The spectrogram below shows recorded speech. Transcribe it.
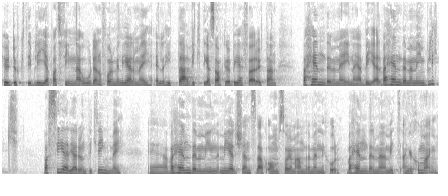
hur duktig blir jag på att finna orden och formulera mig eller hitta viktiga saker att be för, utan vad händer med mig när jag ber? Vad händer med min blick? Vad ser jag runt omkring mig? Eh, vad händer med min medkänsla och omsorg om andra människor? Vad händer med mitt engagemang?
